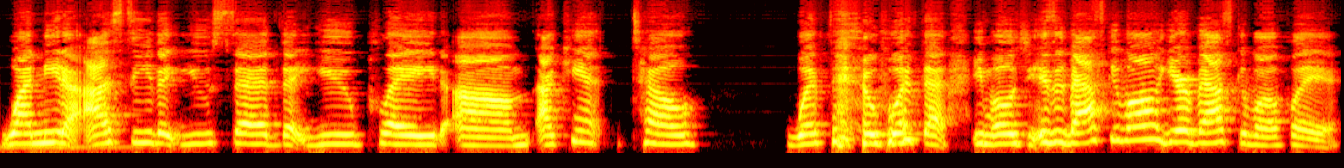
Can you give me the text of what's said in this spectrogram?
Juanita, I see that you said that you played um I can't tell what that, what that emoji is it basketball? You're a basketball player.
